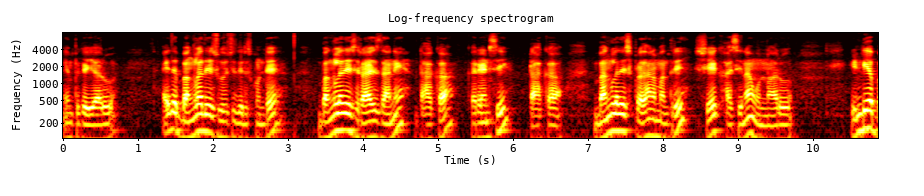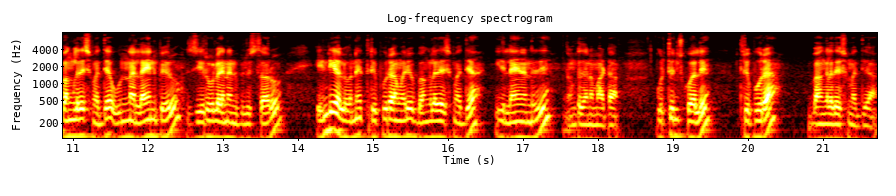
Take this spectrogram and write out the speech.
ఎంపికయ్యారు. అయితే బంగ్లాదేశ్ గురించి తెలుసుకుంటే బంగ్లాదేశ్ రాజధాని ఢాకా కరెన్సీ ఢాకా. బంగ్లాదేశ్ ప్రధానమంత్రి షేక్ హసీనా ఉన్నారు. ఇండియా బంగ్లాదేశ్ మధ్య ఉన్న లైన్ పేరు జీరో లైన్ అని పిలుస్తారు. ఇండియాలోనే త్రిపుర మరియు బంగ్లాదేశ్ మధ్య ఈ లైన్ అనేది ఉంటుందన్నమాట. గుర్తుంచుకోవాలి త్రిపుర బంగ్లాదేశ్ మధ్య.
